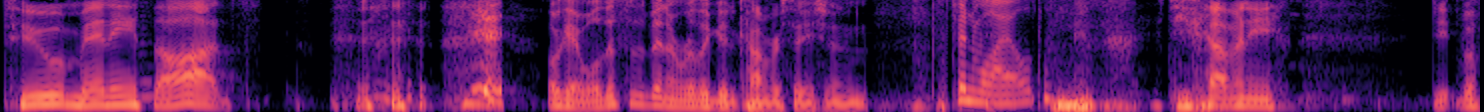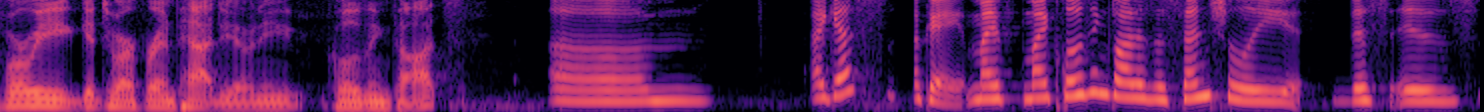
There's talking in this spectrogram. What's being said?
Too many thoughts. okay, well, this has been a really good conversation. It's been wild. Do you have any? Do, before we get to our friend Pat, do you have any closing thoughts? Um, I guess okay. My my closing thought is essentially this is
